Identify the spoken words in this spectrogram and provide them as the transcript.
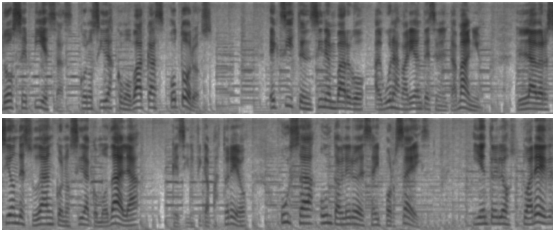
12 piezas, conocidas como vacas o toros. Existen, sin embargo, algunas variantes en el tamaño. La versión de Sudán conocida como Dala, que significa pastoreo, usa un tablero de 6x6. Y entre los Tuareg,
